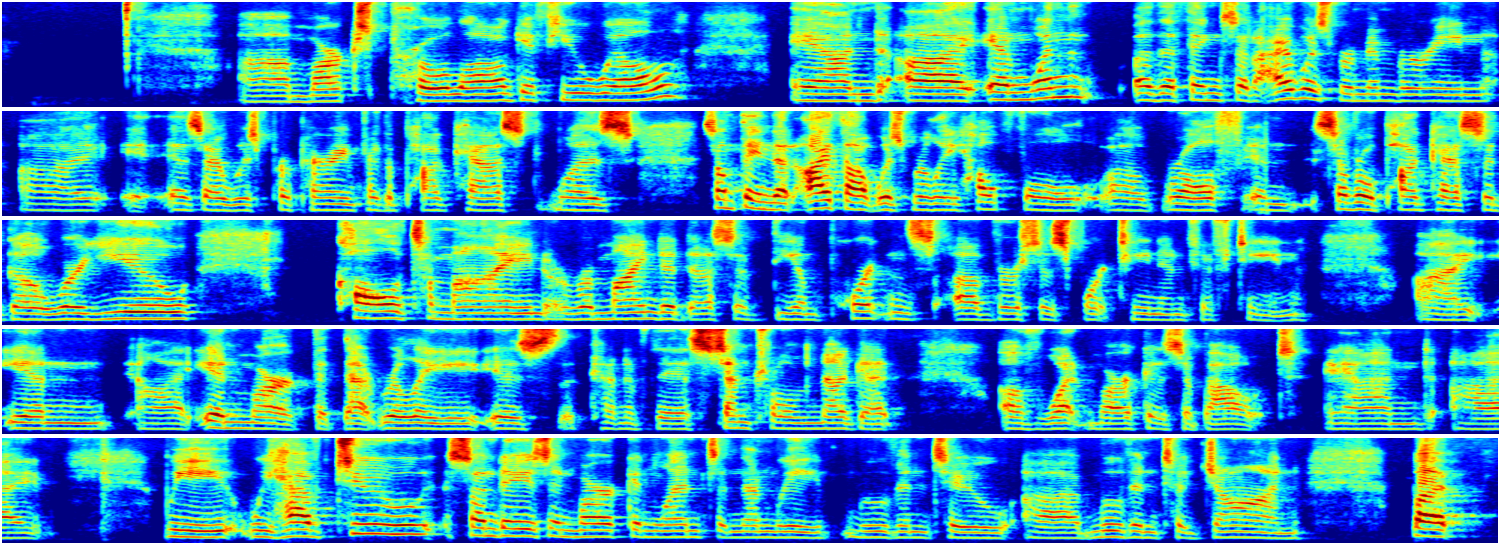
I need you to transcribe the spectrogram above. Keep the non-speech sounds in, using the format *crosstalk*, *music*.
Uh, Mark's prologue, if you will. And, uh, and one of the things that I was remembering uh, as I was preparing for the podcast was something that I thought was really helpful, uh, Rolf, in several podcasts ago, where you called to mind or reminded us of the importance of verses 14 and 15 uh, in uh, in Mark, that that really is the kind of the central nugget of what Mark is about. And uh, we we have two Sundays in Mark and Lent, and then we move into uh, move into John. But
